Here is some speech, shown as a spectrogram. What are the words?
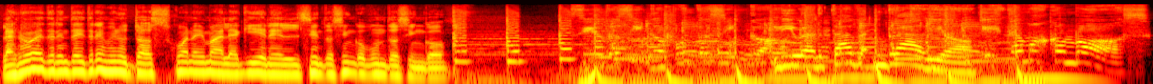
Las 9.33 minutos, Juan Aymale aquí en el 105.5. Libertad Radio. Estamos con vos.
